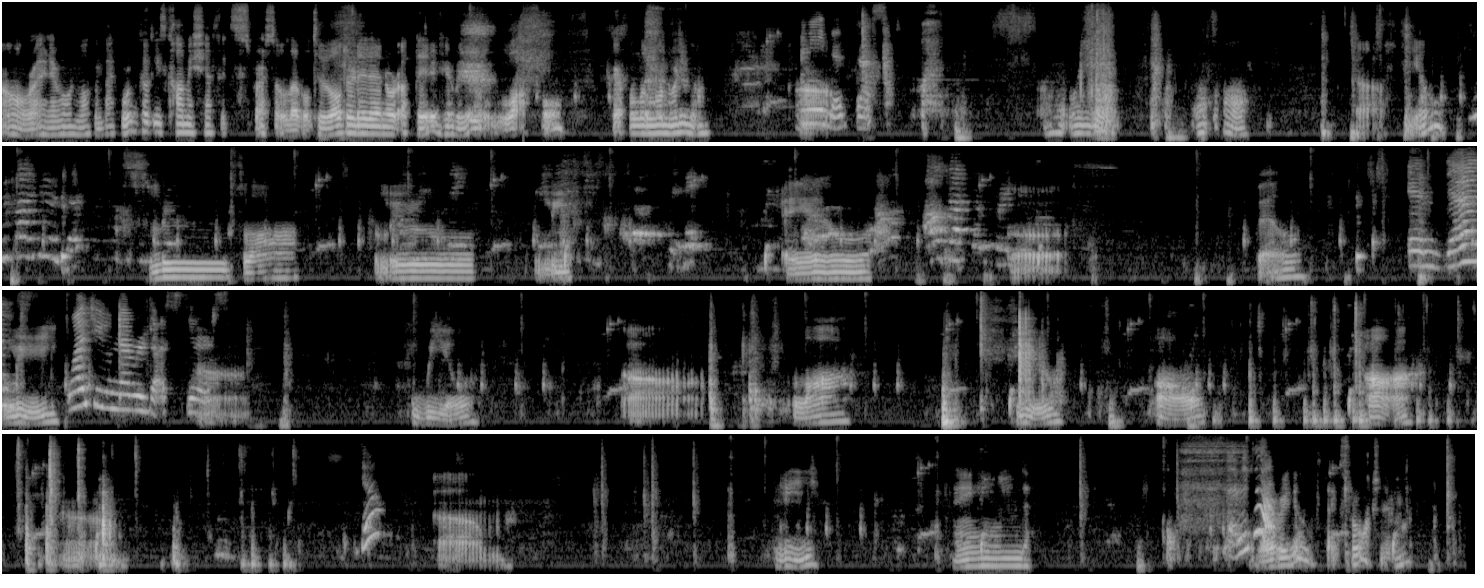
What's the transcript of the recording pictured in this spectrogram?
Alright, everyone, welcome back. Word Cookies Commis Chef Expresso Level 2, alternate and or updated. Here we go. Waffle. Careful, little one, what are you doing? I Uh, need a dust. Alright, what are you doing? Oh, oh. Uh, feel? Flu, flaw, flu, leaf, ale, uh, bell, And then, flea, why do you never dust yours? uh, wheel, uh, law, few, all, ah, um, um, Lee, and there we go. Thanks for watching, everyone.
